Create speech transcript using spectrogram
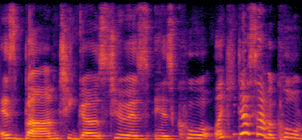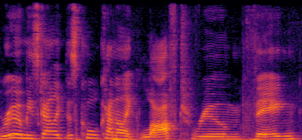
is bummed. He goes to his his cool like he does have a cool room. He's got like this cool kind of like loft room thing.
